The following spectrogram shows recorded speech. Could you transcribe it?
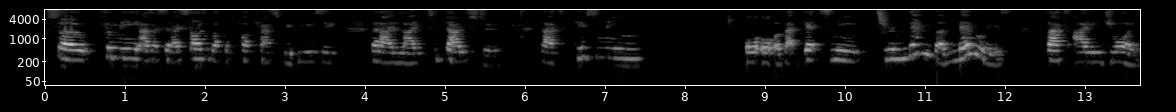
So for me, as I said, I started off the podcast with music that I like to dance to, that gives me or, or, or that gets me to remember memories that I enjoyed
